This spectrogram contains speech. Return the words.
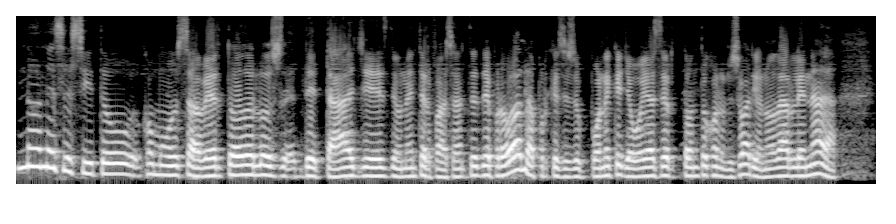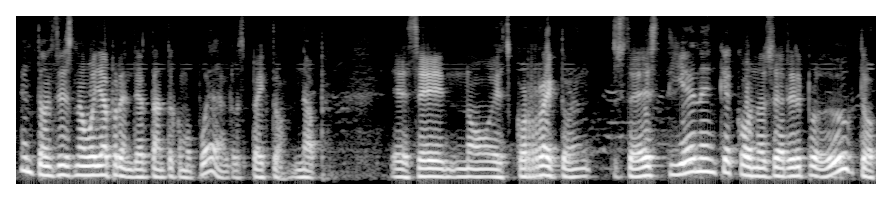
no necesito como saber todos los detalles de una interfaz antes de probarla, porque se supone que yo voy a ser tonto con el usuario, no darle nada. Entonces no voy a aprender tanto como pueda al respecto. No, ese no es correcto. Ustedes tienen que conocer el producto,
